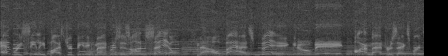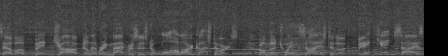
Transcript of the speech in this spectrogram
Every Sealy Posturepedic mattress is on sale. Now that's big. Too big. Our mattress experts have a big job delivering mattresses to all our customers. From the twin size to the big king size,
